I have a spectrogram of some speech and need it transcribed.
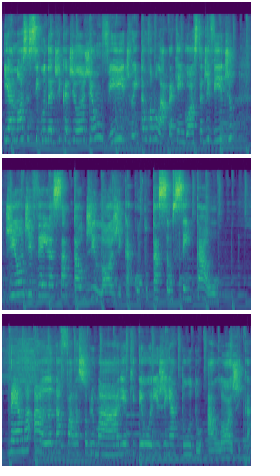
E a nossa segunda dica de hoje é um vídeo, então vamos lá, para quem gosta de vídeo, de onde veio essa tal de lógica, computação sem caô? Nela, a Ana fala sobre uma área que deu origem a tudo, a lógica.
